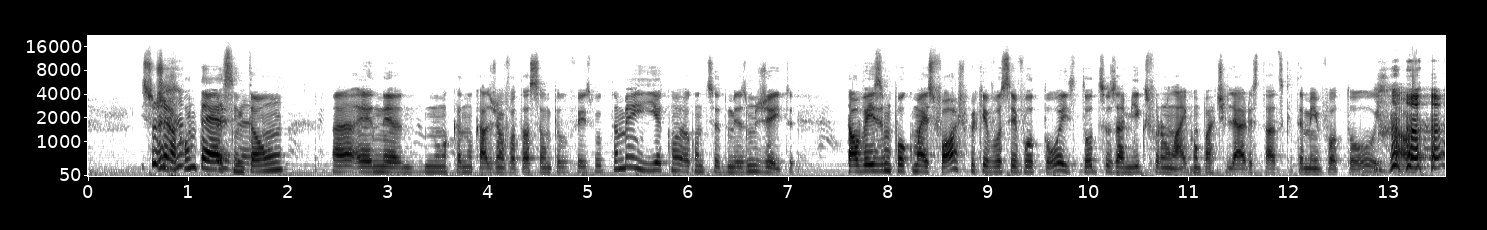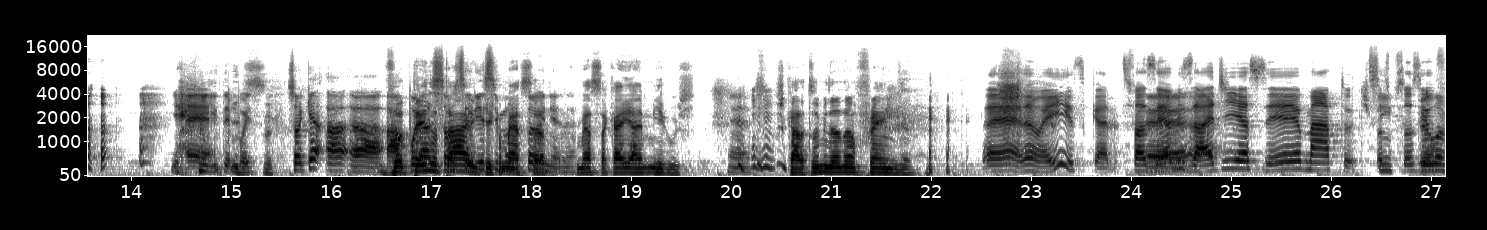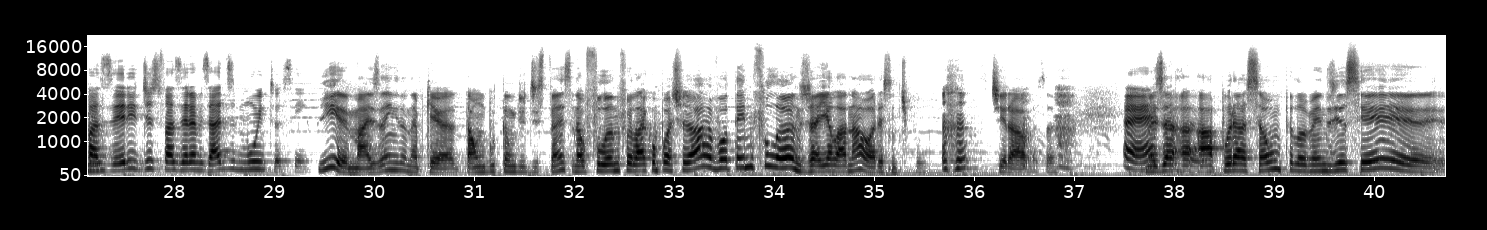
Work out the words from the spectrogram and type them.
Isso já acontece, é. então, ah, é, né, no, no caso de uma votação pelo Facebook, também ia co- acontecer do mesmo jeito. Talvez um pouco mais forte, porque você votou e todos seus amigos foram lá e compartilharam o status que também votou e tal. E aí É. depois. Isso. Só que a, a, a Votei no apuração seria Tarek, começa, simultânea, né? começa a cair amigos. É. Os caras tudo me dando unfriend. É, não, é isso, cara. Desfazer É. amizade ia ser mato. Tipo, Sim, as pessoas iam fazer e desfazer amizades muito, assim. E mais ainda, né? Porque tá um botão de distância, né? O fulano foi lá e compartilhou, ah, votei no fulano. Já ia lá na hora, assim, tipo, tirava, sabe? É. Mas a, a- então. a apuração, pelo menos, ia ser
